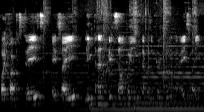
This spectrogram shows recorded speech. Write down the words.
Spotify 23. É isso aí. Link tá na descrição pra quem quiser fazer pergunta. É isso aí.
